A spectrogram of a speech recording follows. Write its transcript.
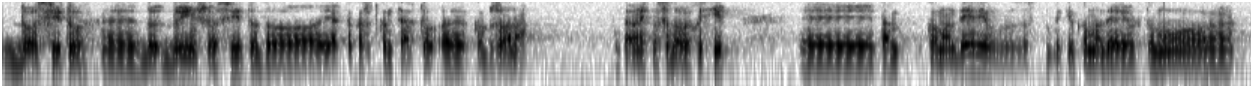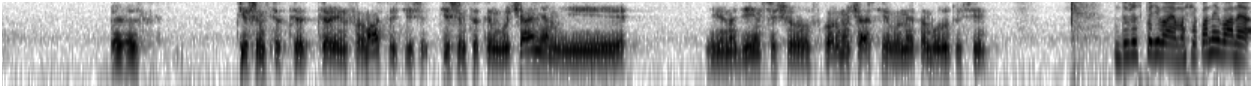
до світу, е, до, до іншого світу, до, як то кажуть, концерту е, Кобзона певних посадових осіб, е, там командирів, заступників командирів. Тому тішимося ці- цією інформацією, тішимося цим влучанням і. І надіємося, що в скорому часі вони там будуть усі. Дуже сподіваємося, пане Іване.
